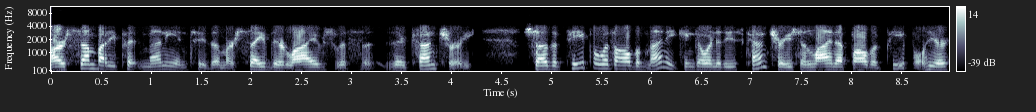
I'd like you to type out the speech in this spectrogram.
or somebody put money into them or save their lives with the, their country. So the people with all the money can go into these countries and line up all the people. Here,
